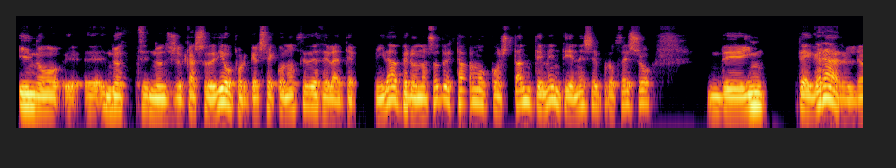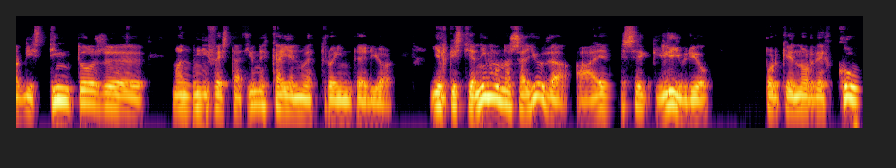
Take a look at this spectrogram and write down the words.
y no, eh, eh, no, es el caso de Dios, porque Él se conoce desde la eternidad, pero nosotros estamos constantemente en ese proceso de integrar las distintas manifestaciones que hay en nuestro interior. Y el cristianismo nos ayuda a ese equilibrio porque nos descubre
